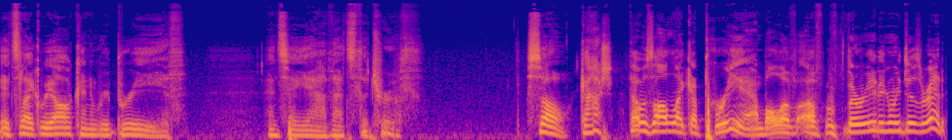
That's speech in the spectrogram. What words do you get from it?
it's like we all can breathe and say, yeah, that's the truth. So, gosh, that was all like a preamble of, of the reading we just read.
